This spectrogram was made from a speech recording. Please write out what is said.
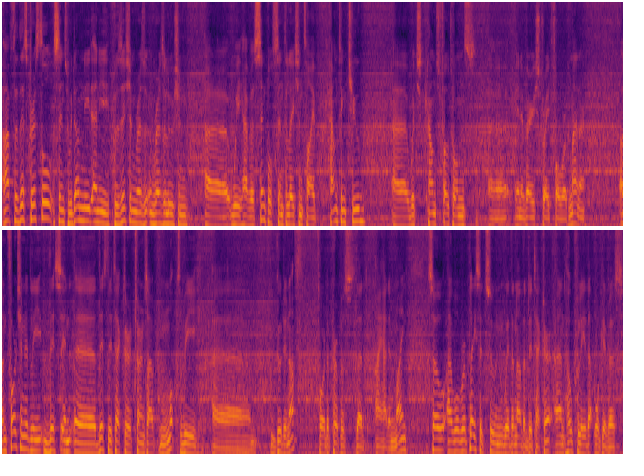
After this crystal, since we don't need any position res resolution, uh, we have a simple scintillation type counting tube uh, which counts photons uh, in a very straightforward manner. Unfortunately, this, in, uh, this detector turns out not to be uh, good enough for the purpose that I had in mind, so I will replace it soon with another detector and hopefully that will give us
